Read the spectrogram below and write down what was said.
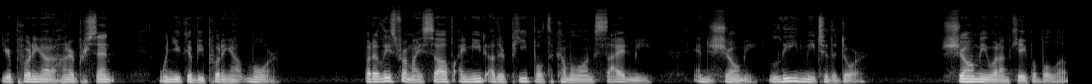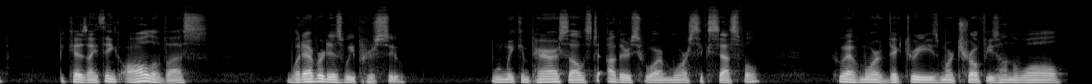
you're putting out 100% when you could be putting out more. But at least for myself, I need other people to come alongside me and show me, lead me to the door, show me what I'm capable of. Because I think all of us, whatever it is we pursue, when we compare ourselves to others who are more successful, who have more victories, more trophies on the wall,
